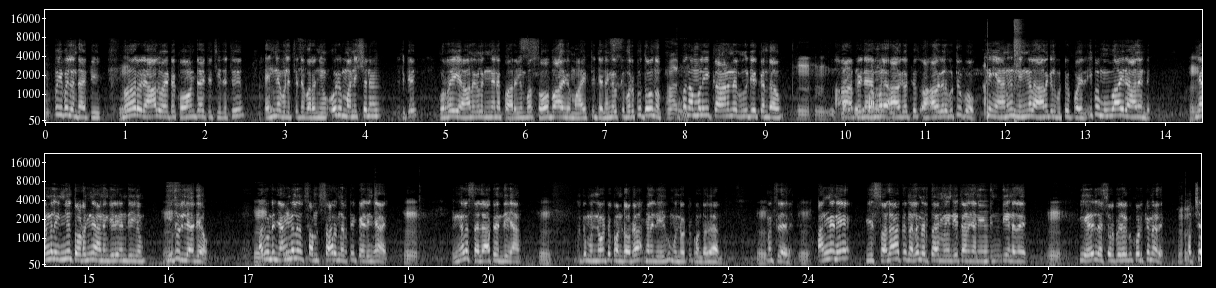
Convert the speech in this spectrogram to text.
ഇപ്പൊ ഇവലെന്താക്കി? വേറൊരാളുമായിട്ട് കോൺടാക്ട് ചെയ്തിട്ട് എന്നെ വിളിച്ചിട്ട് പറഞ്ഞു. ഒരു മനുഷ്യനെ വിളിച്ചിട്ട് കുറെ ആളുകൾ ഇങ്ങനെ പറയുമ്പോൾ സ്വാഭാവികമായിട്ട് ജനങ്ങൾക്ക് വെറുപ്പ് തോന്നും. അപ്പൊ നമ്മൾ ഈ കാണുന്ന വീഡിയോ ഒക്കെ ഉണ്ടാവും പിന്നെ നമ്മൾ ആളുകൾക്ക് ആളുകൾ വിട്ടുപോകും. അങ്ങനെയാണ് നിങ്ങൾ ആളുകൾ വിട്ടുപോയത്. ഇപ്പൊ മൂവായിരം ആളുണ്ട്. ഞങ്ങൾ ഇനിയും തുടങ്ങുകയാണെങ്കിൽ എന്ത് ചെയ്യും? ഇതില്ലാതെയാവും. അതുകൊണ്ട് ഞങ്ങൾ സംസാരം നിർത്തി കഴിഞ്ഞാൽ നിങ്ങളെ സ്ഥലത്ത് എന്ത് ചെയ്യാം? ഇത് മുന്നോട്ട് കൊണ്ടുപോകാം. അങ്ങനെ ലീവ് മുന്നോട്ട് കൊണ്ടുപോകാം. മനസ്സിലായില്ലേ? അങ്ങനെ ഈ സ്വലാത്ത് നിലനിർത്താൻ വേണ്ടിയിട്ടാണ് ഞാൻ എന്ത് ചെയ്യുന്നത് ഈ ഏഴ് ലക്ഷം റുപ്യ കൊടുക്കുന്നത്. പക്ഷെ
